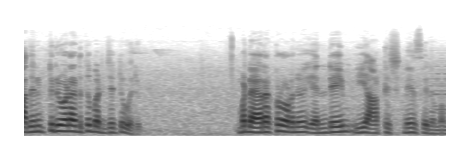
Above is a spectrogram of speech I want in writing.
പതിനെട്ട് രൂപയുടെ അടുത്ത് ബഡ്ജറ്റ് വരും. അപ്പോൾ ഡയറക്ടർ പറഞ്ഞു എന്റെയും ഈ ആർട്ടിസ്റ്റിന്റെയും സിനിമ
